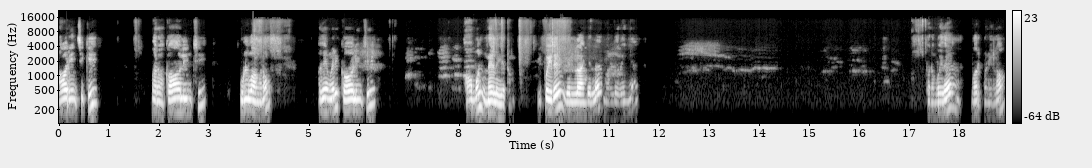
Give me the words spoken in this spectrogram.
ஆறு இன்ச்சுக்கு வரும் கால் இன்ச்சு உள்வாங்கணும் அதே மாதிரி கால் இன்ச்சு ஆமல் மேலே ஏற்றணும். இப்போ இதை எல்லா ஆங்கிளில் மறுபடியும் வைங்க இப்போ நம்ம இதை மார்க் பண்ணிடலாம்.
